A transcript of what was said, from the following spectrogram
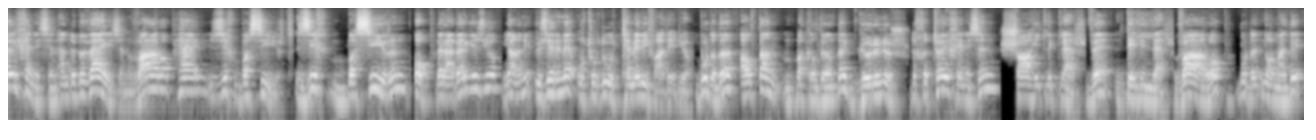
getuigenissen en de bewijzen waarop hij zich basiert. Zich basieren op. Beraber geziyor. Yani üzerine oturduğu temeli ifade ediyor. Burada da alttan bakıldığında görünür. De getuigenissen şahitlikler ve deliller. Waarop burada normalde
